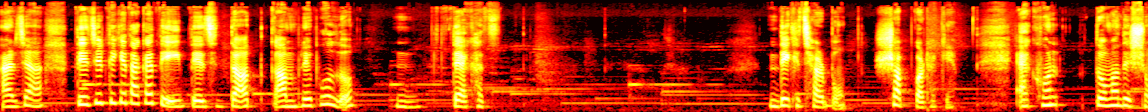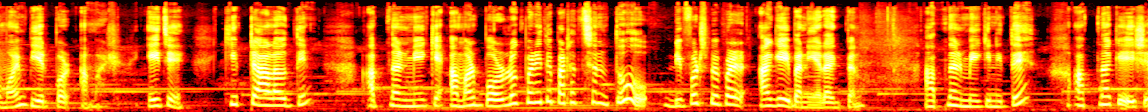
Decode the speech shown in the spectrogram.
আর যা তেজের দিকে তাকাতেই তেজ দাঁত কামড়ে বলল, দেখা দেখে ছাড়বো সব কটাকে। এখন তোমাদের সময় বিয়ের পর আমার। এই যে কিপটা আলাউদ্দিন, আপনার মেয়েকে আমার বড়লোক বাড়িতে পাঠাচ্ছেন তো ডিভোর্স পেপার আগেই বানিয়ে রাখবেন। আপনার মেয়েকে নিতে আপনাকে এসে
